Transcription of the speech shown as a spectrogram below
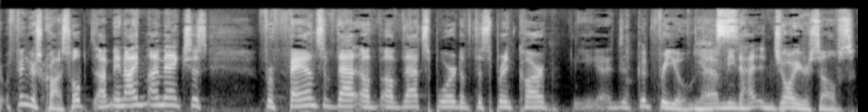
Fingers crossed. Hope. I mean, I'm I'm anxious for fans of that of, of that sport of the sprint car. Good for you. Yes. I mean, enjoy yourselves.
